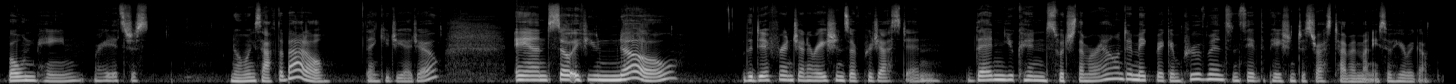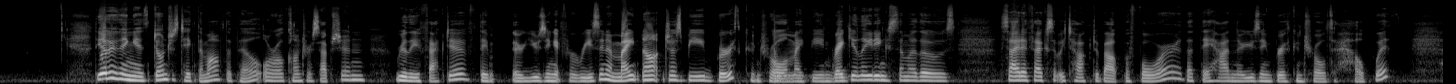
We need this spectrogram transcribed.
bone pain, right? It's just knowing's half the battle. Thank you, G.I. Joe. And so if you know the different generations of progestin, then you can switch them around and make big improvements and save the patient distress, time, and money. So here we go. The other thing is don't just take them off the pill. Oral contraception, really effective. They, they're using it for a reason. It might not just be birth control, it might be in regulating some of those side effects that we talked about before that they had and they're using birth control to help with.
